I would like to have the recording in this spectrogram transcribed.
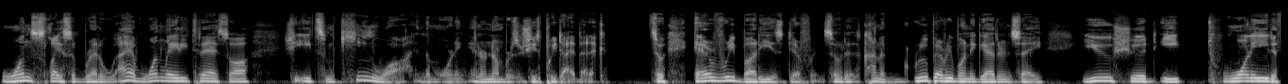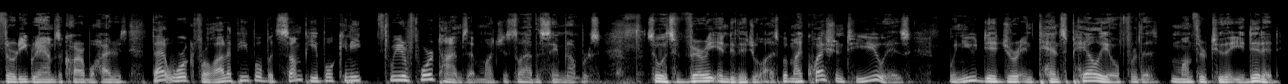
one slice of bread. a week. I have one lady today I saw she eats some quinoa in the morning, and her numbers are she's pre-diabetic. So everybody is different. So to kind of group everyone together and say you should eat 20 to 30 grams of carbohydrates, that worked for a lot of people, but some people can eat three or four times that much and still have the same numbers. So it's very individualized. But my question to you is when you did your intense paleo for the month or two that you did it,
